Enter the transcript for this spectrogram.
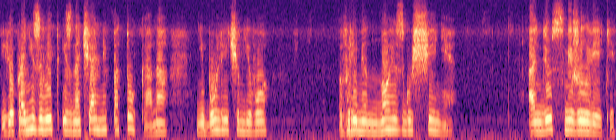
Ее пронизывает изначальный поток, и она не более, чем его временное сгущение. Андюс смежил веки.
